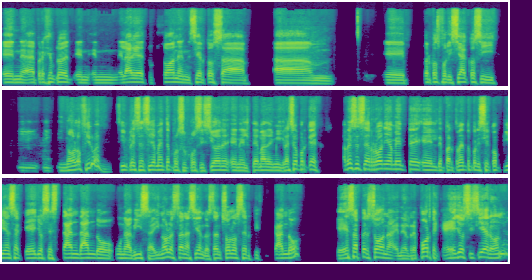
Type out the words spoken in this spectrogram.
en, eh, por ejemplo, en, en, el área de Tucson, en ciertos uh, cuerpos policíacos y y, no lo firman, simple y sencillamente por su posición en el tema de inmigración, porque a veces erróneamente el departamento policíaco piensa que ellos están dando una visa y no lo están haciendo, están solo certificando que esa persona en el reporte que ellos hicieron,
